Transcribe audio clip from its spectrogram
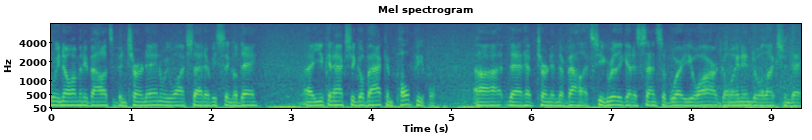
We know how many ballots have been turned in. We watch that every single day. Uh, you can actually go back and poll people uh, that have turned in their ballots. So you really get a sense of where you are going into Election Day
